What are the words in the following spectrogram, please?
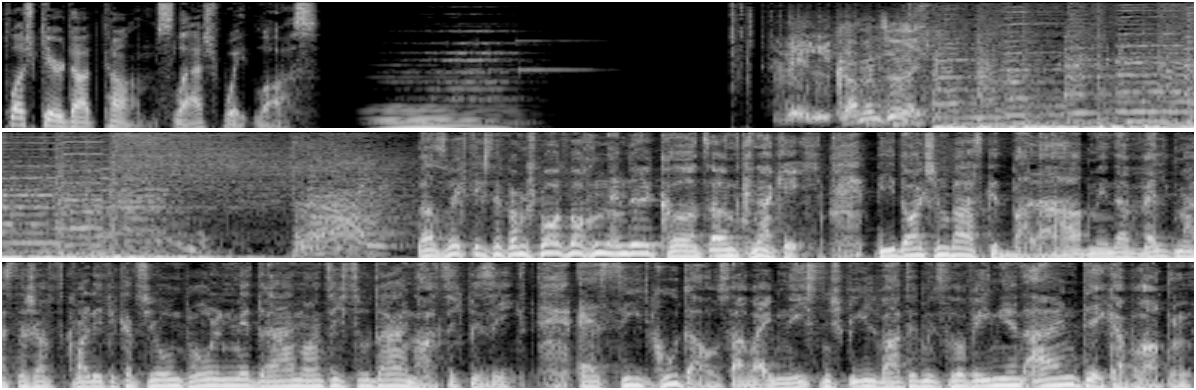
plushcare.com slash weight loss. Willkommen zurück. Das Wichtigste vom Sportwochenende kurz und knackig. Die deutschen Basketballer haben in der Weltmeisterschaftsqualifikation Polen mit 93 zu 83 besiegt. Es sieht gut aus, aber im nächsten Spiel wartet mit Slowenien ein dicker Brocken.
